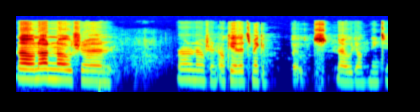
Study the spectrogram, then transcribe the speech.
no, not an ocean. Not an ocean. Okay, let's make a boat. No, we don't need to.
